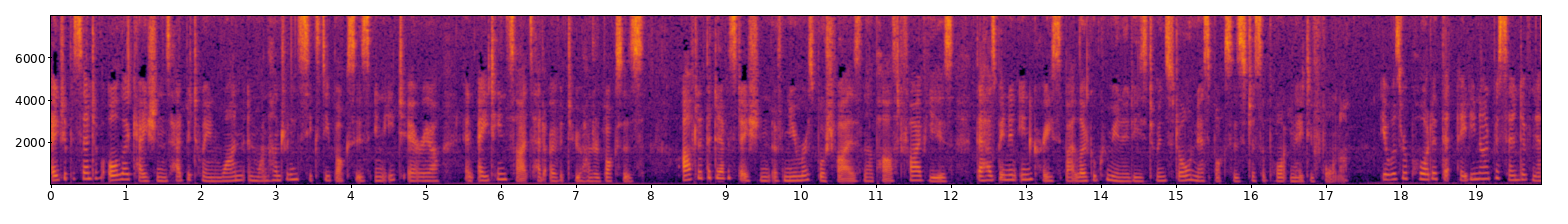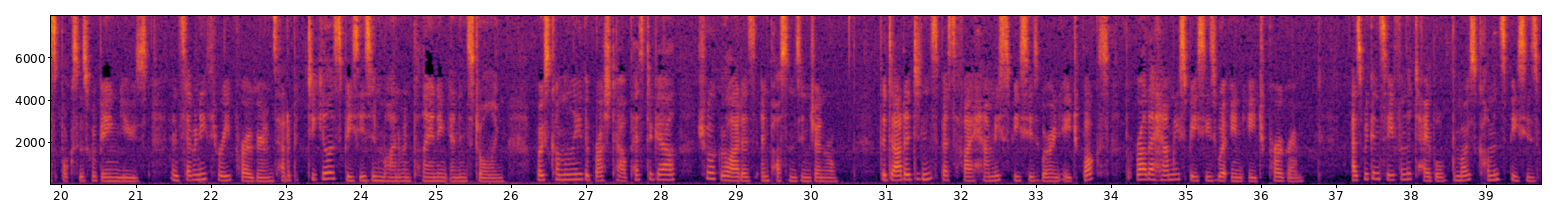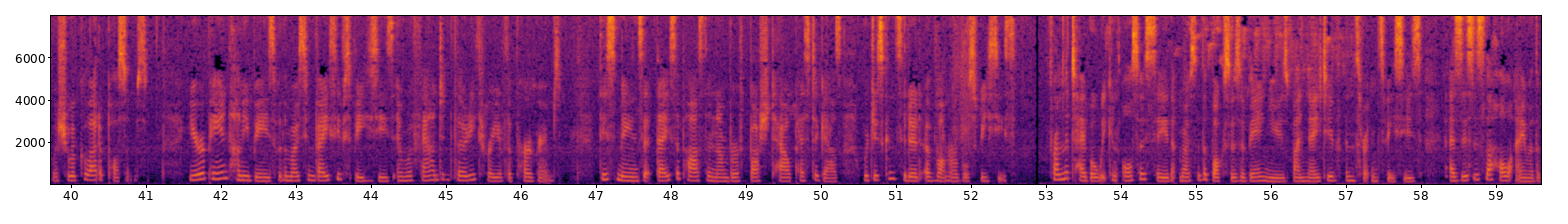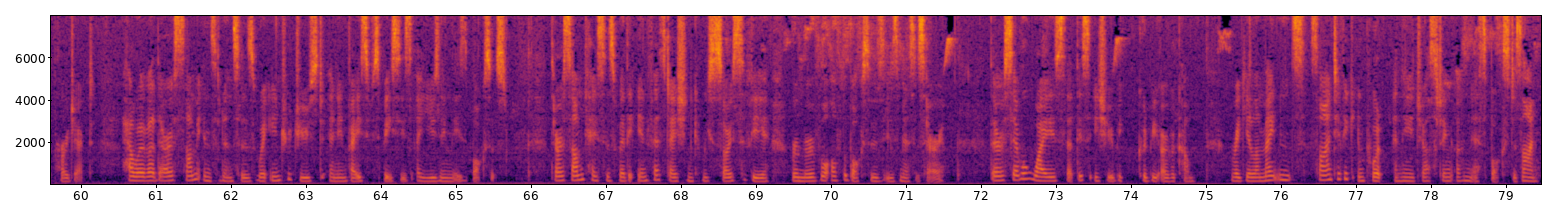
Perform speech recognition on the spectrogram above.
80% of all locations had between 1 and 160 boxes in each area, and 18 sites had over 200 boxes. After the devastation of numerous bushfires in the past five years, there has been an increase by local communities to install nest boxes to support native fauna. It was reported that 89% of nest boxes were being used, and 73 programs had a particular species in mind when planning and installing, most commonly the brush-tail phascogale, sugar gliders, and possums in general. The data didn't specify how many species were in each box, but rather how many species were in each program. As we can see from the table, the most common species were sugar glider possums. European honeybees were the most invasive species and were found in 33 of the programs. This means that they surpass the number of bush-tailed phascogales, which is considered a vulnerable species. From the table, we can also see that most of the boxes are being used by native and threatened species, as this is the whole aim of the project. However, there are some incidences where introduced and invasive species are using these boxes. There are some cases where the infestation can be so severe, removal of the boxes is necessary. There are several ways that this issue be- could be overcome regular maintenance, scientific input, and the adjusting of nest box design.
